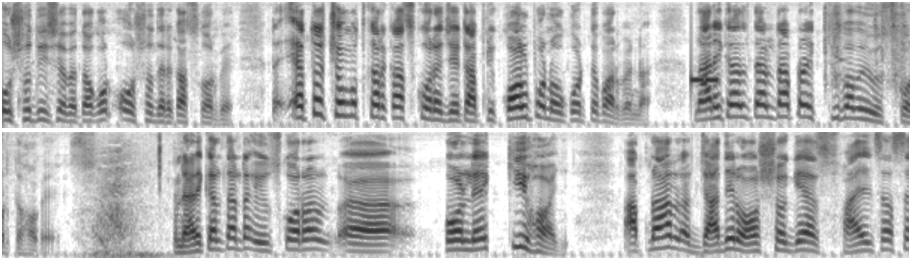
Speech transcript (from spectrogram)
ঔষধ হিসেবে, তখন ঔষধের কাজ করবে। এত চমৎকার কাজ করে যেটা আপনি কল্পনাও করতে পারবেন না। নারিকেল তেলটা আপনার কীভাবে ইউজ করতে হবে? নারিকেল তেলটা ইউজ করার করলে কি হয়? আপনার যাদের অশ্ব গ্যাস ফাইলস আছে,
